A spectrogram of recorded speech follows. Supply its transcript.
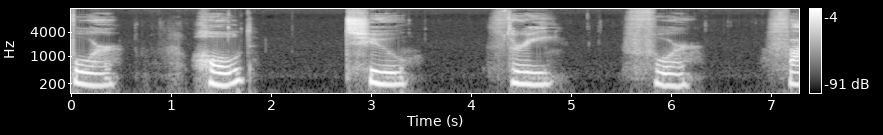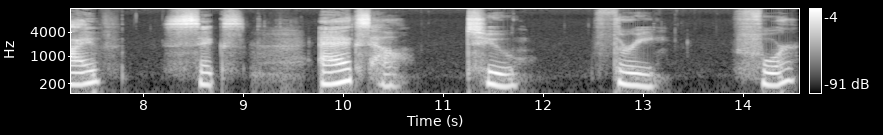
four. Hold, two, three, four, five, six. Exhale two, three, four,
